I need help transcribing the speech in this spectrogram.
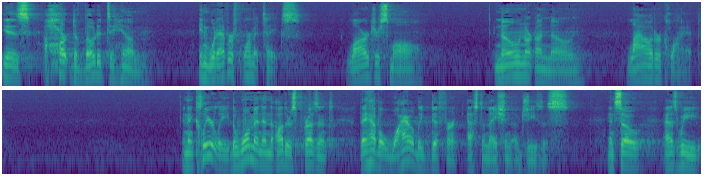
is a heart devoted to him in whatever form it takes large or small, known or unknown, loud or quiet. And then clearly, the woman and the others present, they have a wildly different estimation of Jesus. And so, as we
